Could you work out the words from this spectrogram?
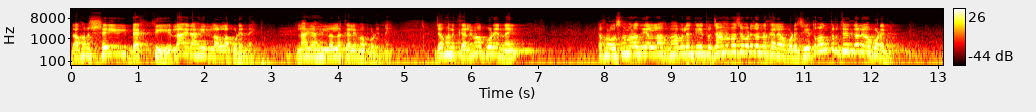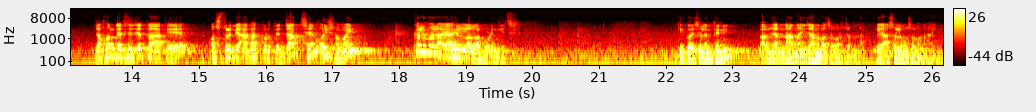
তখন সেই ব্যক্তি লাই রাহিল্লাহ পড়ে নাই। লাই রাহিল্লাহ কালিমা পড়ে নাই। যখন কালিমা পড়ে নাই, তখন ওসামা রাজি আল্লাহ ভাবলেন যে, এ তো জান বাঁচাবার জন্য কালিমা পড়েছি, এ তো অন্তর থেকে কালিমা পড়েনি যখন দেখছে যে তাকে অস্ত্র দিয়ে আঘাত করতে যাচ্ছেন, ওই সময় কালিমা আহিল্লাহ পড়ে নিয়েছে। কি করেছিলেন তিনি? বাবজান না নাই জান বাঁচাবার জন্য, এ আসলে মুসলমান হয়নি।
